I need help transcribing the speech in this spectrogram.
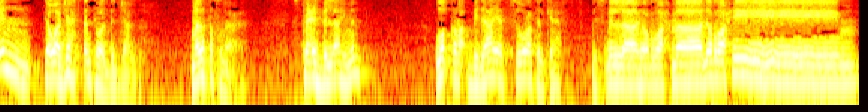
إن تواجهت أنت والدجال. ماذا تصنع؟ استعد بالله منه واقرأ بداية سورة الكهف. بسم الله الرحمن الرحيم.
